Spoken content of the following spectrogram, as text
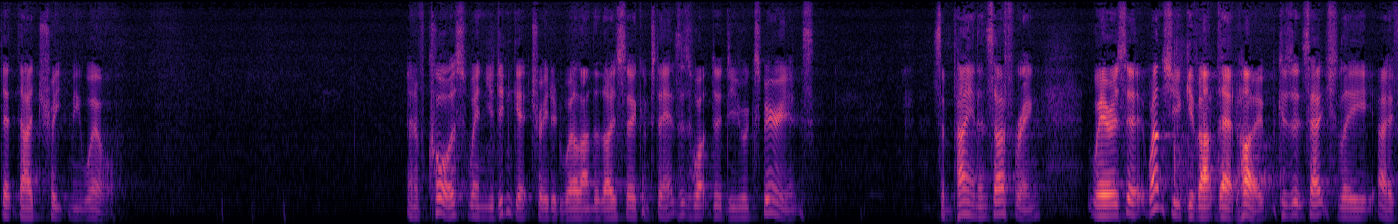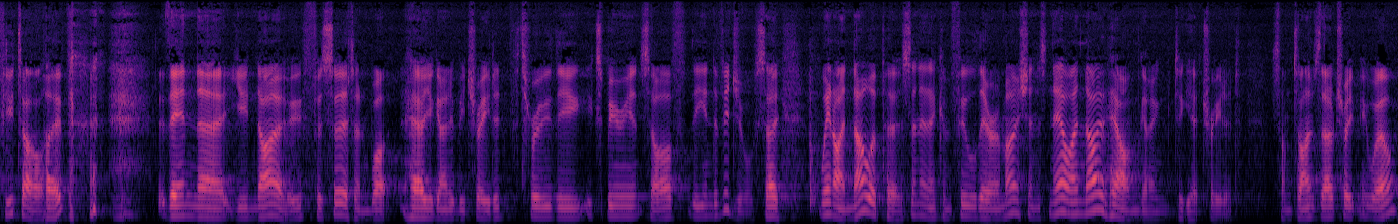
that they'd treat me well. And of course, when you didn't get treated well under those circumstances, what did you experience? Some pain and suffering. Whereas uh, once you give up that hope, because it's actually a futile hope, then uh, you know for certain what, how you're going to be treated through the experience of the individual. So when I know a person and I can feel their emotions, now I know how I'm going to get treated. Sometimes they'll treat me well,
